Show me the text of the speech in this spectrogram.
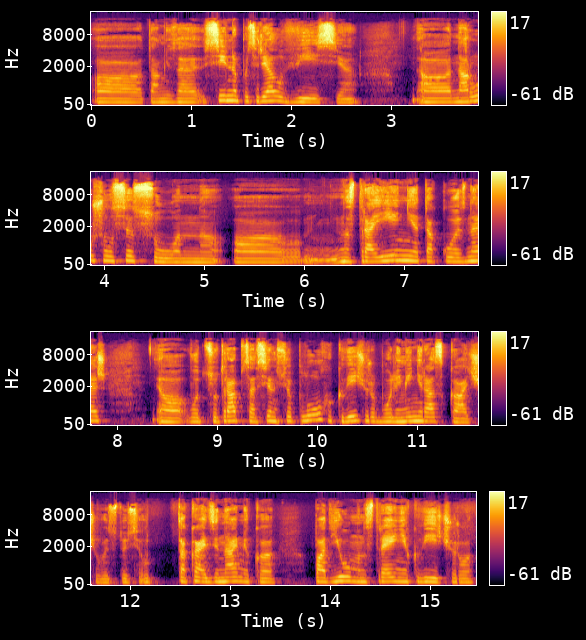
э, там, не знаю, сильно потерял в весе, нарушился сон, настроение такое, знаешь, вот с утра совсем все плохо, к вечеру более-менее раскачивается. То есть вот такая динамика подъема настроения к вечеру.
